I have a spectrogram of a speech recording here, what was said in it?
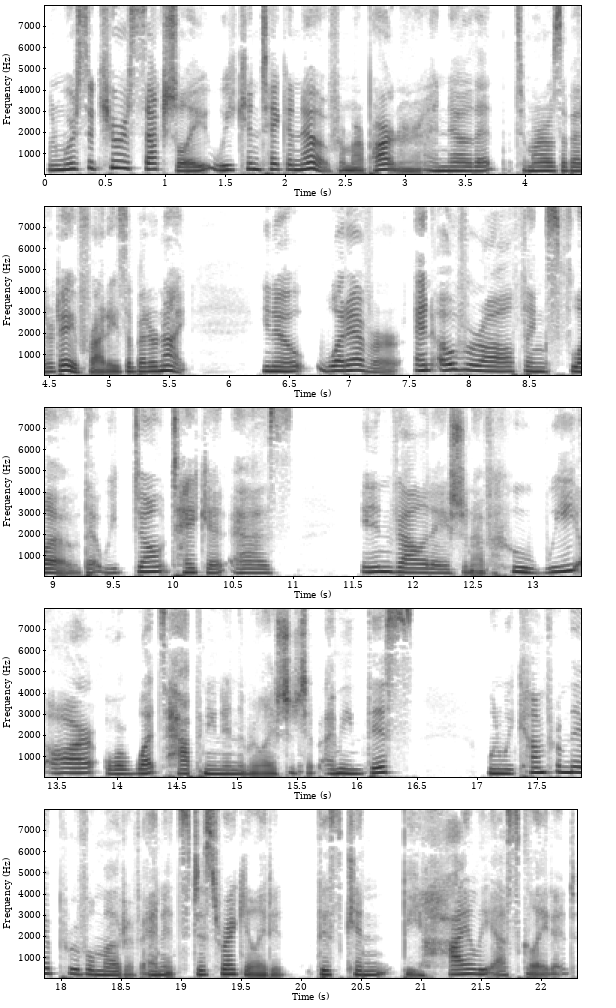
when we're secure sexually, we can take a note from our partner and know that tomorrow's a better day, Friday's a better night, you know, whatever. And overall, things flow, that we don't take it as invalidation of who we are or what's happening in the relationship. I mean, this, when we come from the approval motive and it's dysregulated, this can be highly escalated,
